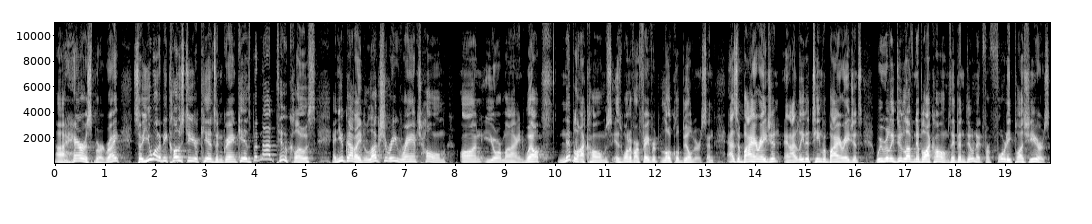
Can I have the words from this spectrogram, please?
uh, Harrisburg, right? So you want to be close to your kids and grandkids, but not too close. And you've got a luxury ranch home on your mind? Well, Niblock Homes is one of our favorite local builders. And as a buyer agent, and I lead a team of buyer agents, we really do love Niblock Homes. They've been doing it for 40 plus years.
